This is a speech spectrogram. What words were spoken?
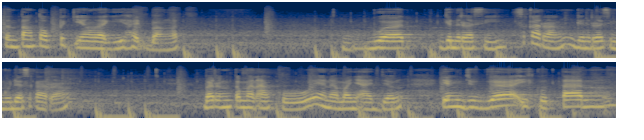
tentang topik yang lagi hype banget buat generasi sekarang, generasi muda sekarang bareng teman aku yang namanya Ajeng yang juga ikutan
